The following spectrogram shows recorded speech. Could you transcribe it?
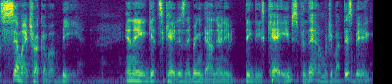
semi truck of a bee, and they get cicadas and they bring them down there and they dig these caves for them, which are about this big,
